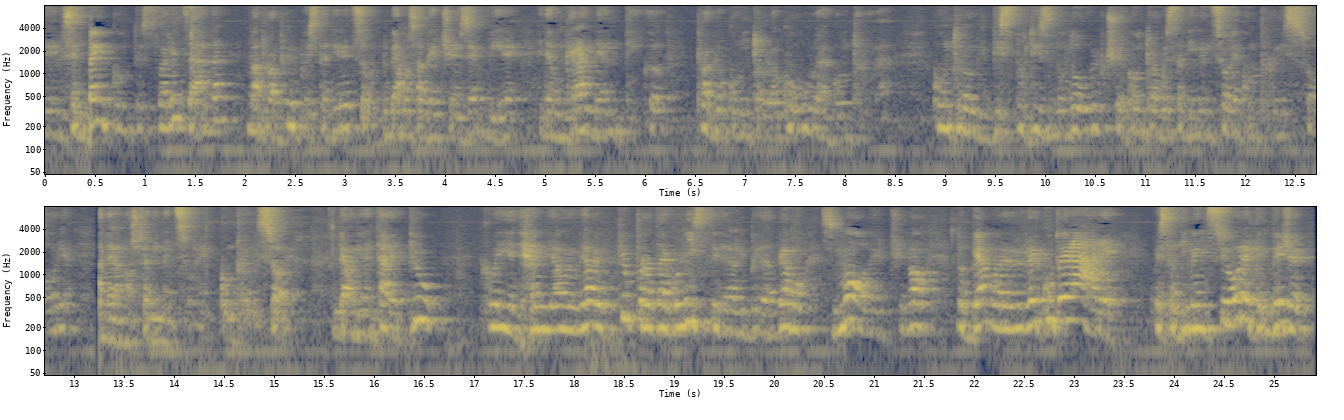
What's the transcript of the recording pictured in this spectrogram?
eh, se ben contestualizzata, va proprio in questa direzione. Dobbiamo sapercene servire ed è un grande antico proprio contro la cura, contro, la- contro il disputismo dolce, contro questa dimensione compromissoria della nostra dimensione compromissoria. Dobbiamo diventare più come dire, dobbiamo diventare più protagonisti della libertà, dobbiamo smuoverci, no? dobbiamo recuperare questa dimensione che invece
